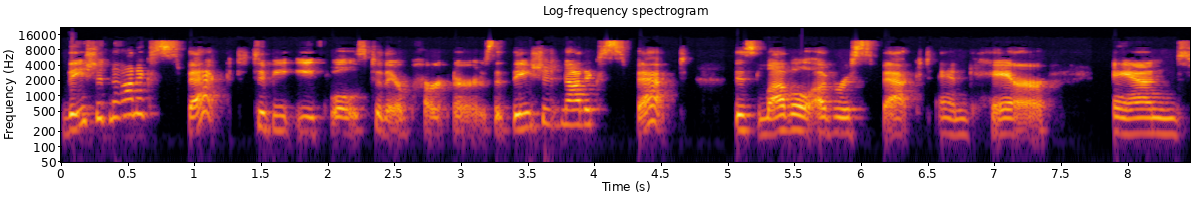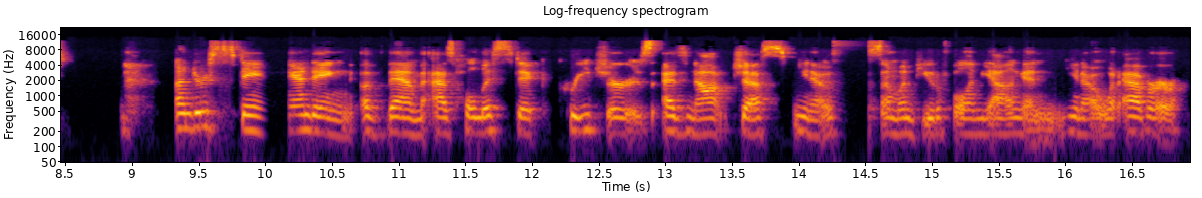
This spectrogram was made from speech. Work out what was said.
they should not expect to be equals to their partners, that they should not expect this level of respect and care and understanding of them as holistic creatures, as not just, you know, someone beautiful and young and, you know, whatever,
